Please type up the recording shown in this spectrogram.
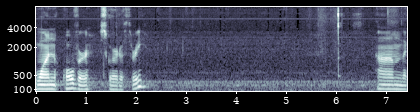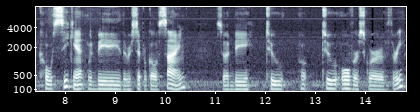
1 over square root of 3. Um, the cosecant would be the reciprocal of sine. So it'd be 2, 2 over square root of 3.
